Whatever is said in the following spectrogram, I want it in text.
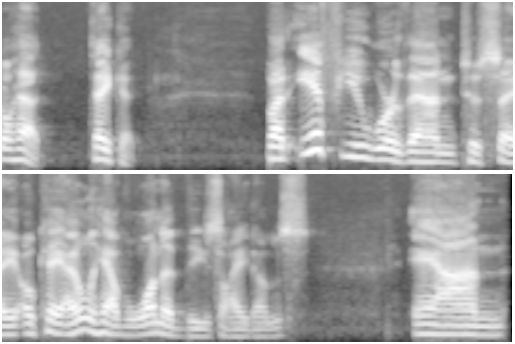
go ahead, take it. But if you were then to say, okay, I only have one of these items and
